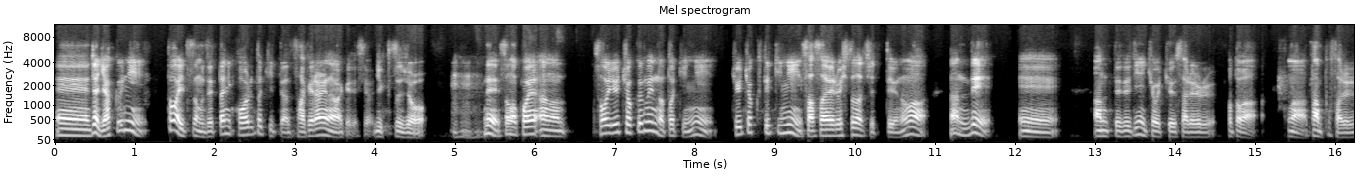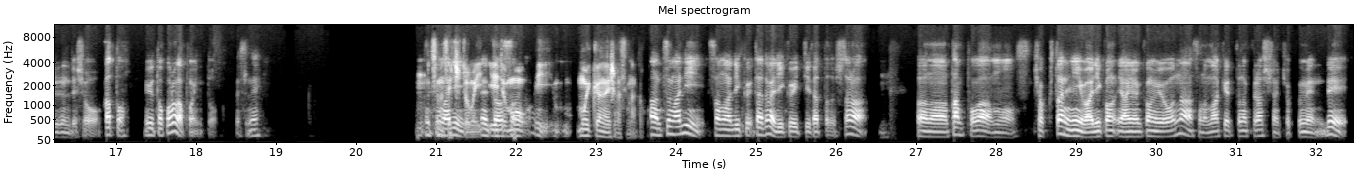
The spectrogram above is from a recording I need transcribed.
えーじゃあ逆に、とは言っても絶対に超えるときってのは避けられないわけですよ、理屈上。うんうんで、その超えあのそういう局面の時に、究極的に支える人たちっていうのは、なんで、えー安定的に供給されることが、まあ、担保されるんでしょうかというところがポイントですね。うんつまりもう一回お願いします、あつまり、そのリク例えばリクイティだったとしたらうん、その担保がもう極端に割り込んやり込むようなそのマーケットのクラッシュの局面で、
